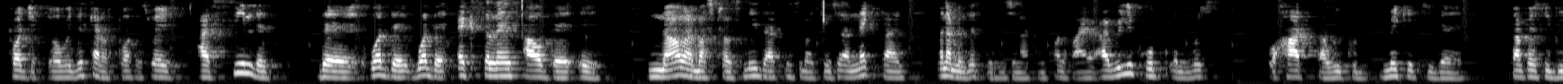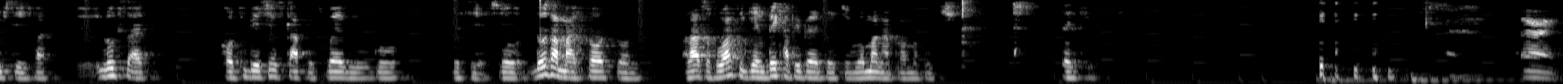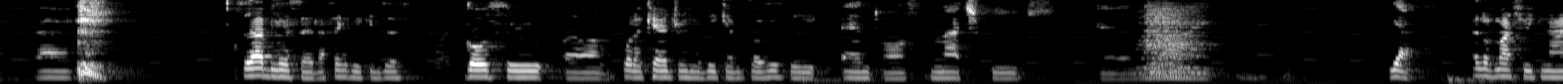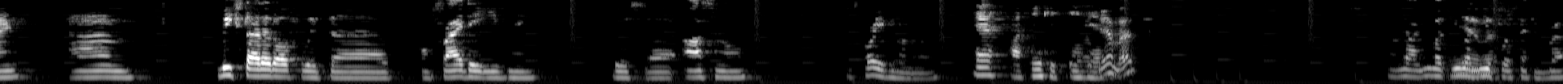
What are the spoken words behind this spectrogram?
project or with this kind of process where I've seen the the what the what the excellence out there is. Now I must translate that into my team so that next time when I'm in this position I can qualify. I, I really hope and wish for heart that we could make it to the Champions League group stage, but it looks like Confederations Cup is where we will go this year. So those are my thoughts on. So once again, big happy birthday to Roman Abramovich. Thank you. All right. Um, so that being said, I think we can just go through uh, what occurred during the weekend because it's the end of match week nine. Yeah, end of match week nine. Um, week started off with uh, on Friday evening with uh, Arsenal. Is Corey even on the line? Yeah, I think he's still here. Yeah, man. Oh, No, you went you Yeah, went man. mute for a second, bro.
